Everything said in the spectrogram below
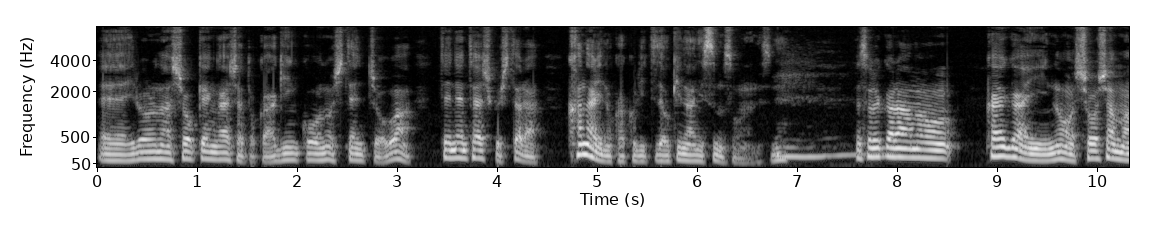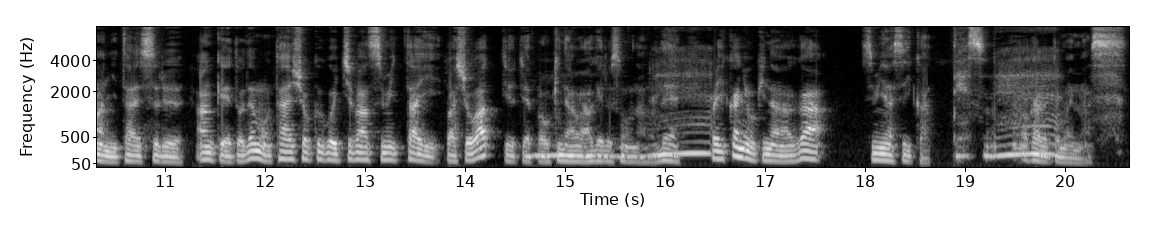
えーいろいろな証券会社とか銀行の支店長は定年退職したらかなりの確率で沖縄に住むそうなんですね。でそれから、あの、海外の商社マンに対するアンケートでも退職後一番住みたい場所はっていうとやっぱ沖縄を挙げるそうなので、うんねえやっぱりいかに沖縄が住みやすいかですね。わかると思います。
